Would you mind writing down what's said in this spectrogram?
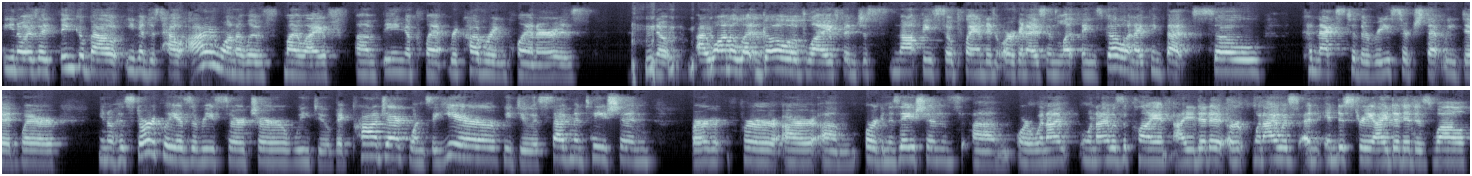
you know, as I think about even just how I want to live my life, um, being a plant recovering planner is, you know, I want to let go of life and just not be so planned and organized and let things go. And I think that so connects to the research that we did, where you know, historically as a researcher, we do a big project once a year. We do a segmentation for for our um, organizations. Um, or when I when I was a client, I did it. Or when I was an industry, I did it as well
